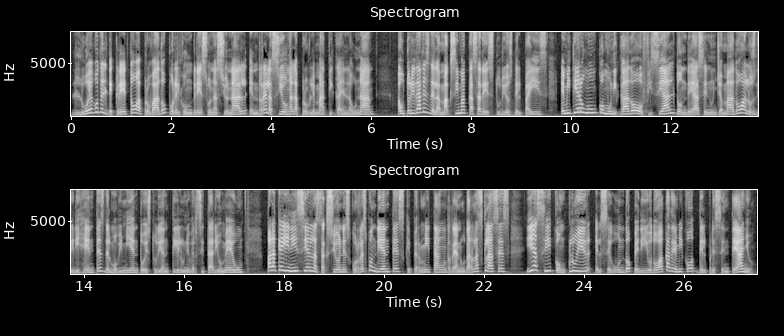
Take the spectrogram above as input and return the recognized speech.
Luego del decreto aprobado por el Congreso Nacional en relación a la problemática en la UNAM, autoridades de la máxima casa de estudios del país emitieron un comunicado oficial donde hacen un llamado a los dirigentes del movimiento estudiantil universitario MEU para que inicien las acciones correspondientes que permitan reanudar las clases y así concluir el segundo período académico del presente año.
